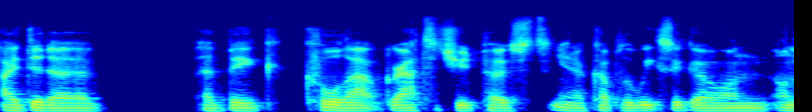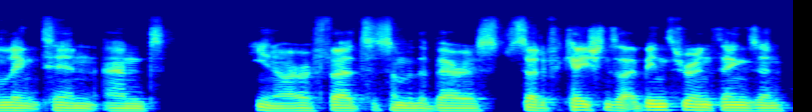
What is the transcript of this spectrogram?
i did a a big call out gratitude post you know a couple of weeks ago on on linkedin and you know, I referred to some of the various certifications that I've been through and things. And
